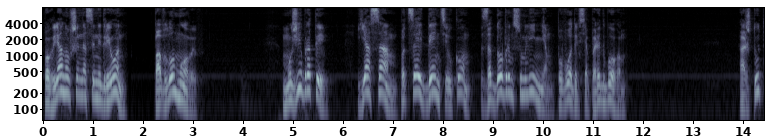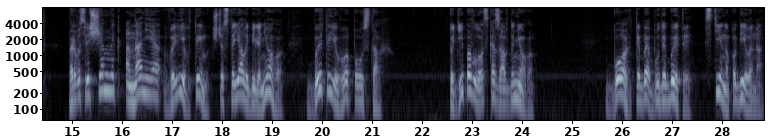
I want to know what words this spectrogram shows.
Поглянувши на Синедріон, Павло мовив Мужі, брати, я сам по цей день цілком за добрим сумлінням поводився перед Богом. Аж тут первосвященник Ананія велів тим, що стояли біля нього, бити його по устах. Тоді Павло сказав до нього Бог тебе буде бити, стіно побілена.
